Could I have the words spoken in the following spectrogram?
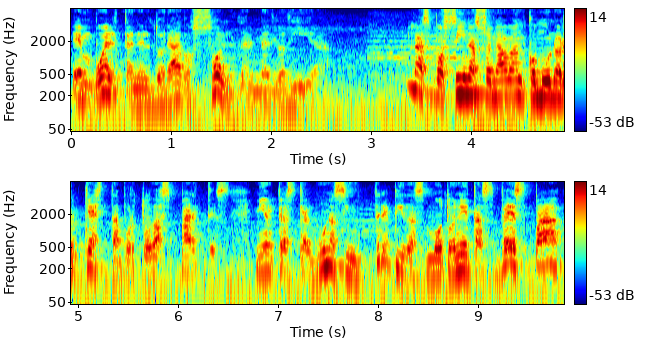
envuelta en el dorado sol del mediodía. Las bocinas sonaban como una orquesta por todas partes, mientras que algunas intrépidas motonetas Vespa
